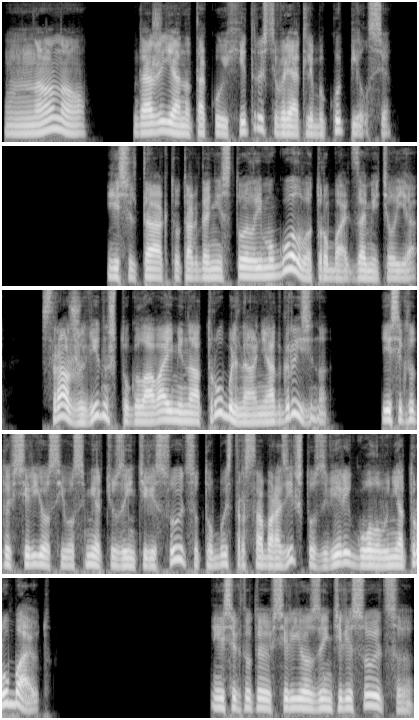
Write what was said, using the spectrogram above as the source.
Ну-ну, даже я на такую хитрость вряд ли бы купился. Если так, то тогда не стоило ему голову отрубать, заметил я. Сразу же видно, что голова именно отрублена, а не отгрызена. Если кто-то всерьез его смертью заинтересуется, то быстро сообразит, что звери голову не отрубают. Если кто-то всерьез заинтересуется,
